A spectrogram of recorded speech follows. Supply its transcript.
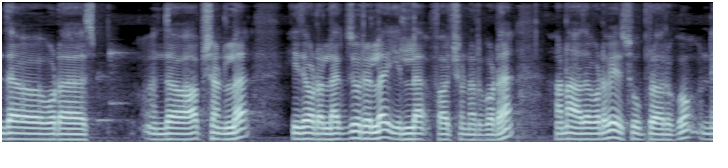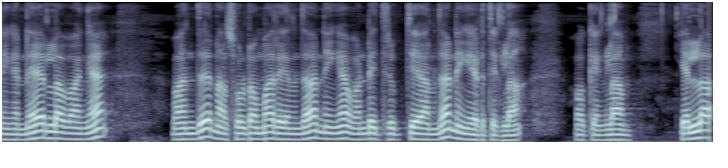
இந்த ஓட இந்த ஆப்ஷனில் இதோட லக்ஸுரியில் இல்லை ஃபார்ச்சூனர் கூட. ஆனால் அதை விடவே சூப்பராக இருக்கும். நீங்கள் நேரில் வாங்க வந்து நான் சொல்கிற மாதிரி இருந்தால் நீங்கள் வண்டி திருப்தியாக இருந்தால் நீங்கள் எடுத்துக்கலாம். ஓகேங்களா? எல்லா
